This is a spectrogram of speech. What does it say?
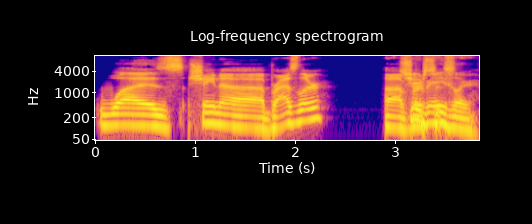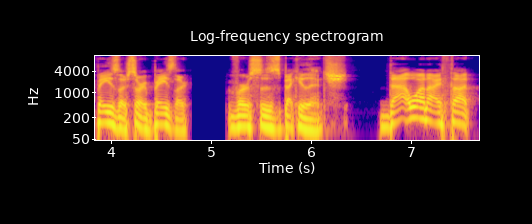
was Shayna Baszler uh, Shayna versus Baszler. Baszler, sorry, Baszler versus Becky Lynch. That one I thought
